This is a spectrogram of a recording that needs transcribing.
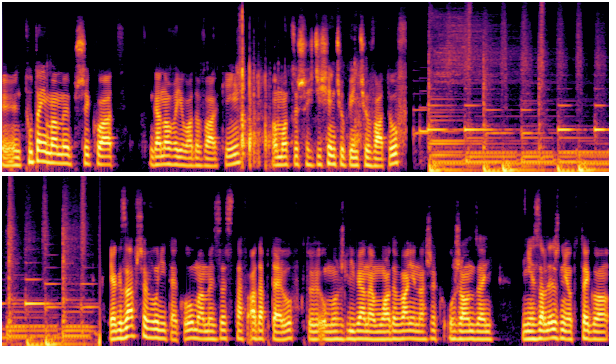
Y, Tutaj mamy przykład ganowej ładowarki o mocy 65 W. Jak zawsze w Uniteku mamy zestaw adapterów, który umożliwia nam ładowanie naszych urządzeń niezależnie od tego,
